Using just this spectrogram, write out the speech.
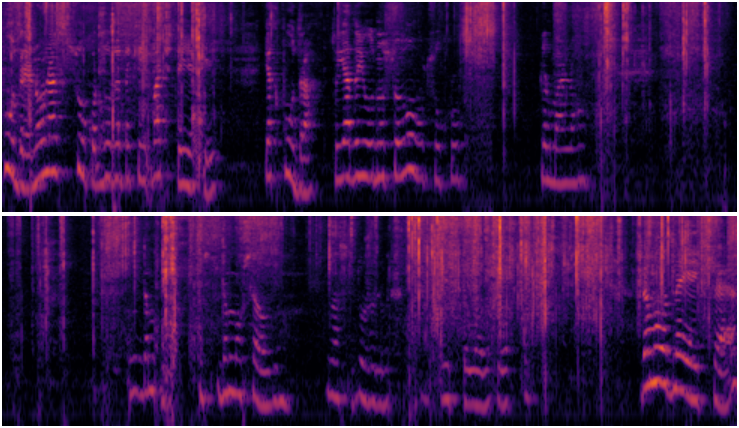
пудри. Ну, у нас цукор дуже такий, бачите, який, як пудра. То я даю одну столову цукру нормального. Дамо, дамо ще одну. У нас дуже люблять дві столові ложки. Дамо одне яйце.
